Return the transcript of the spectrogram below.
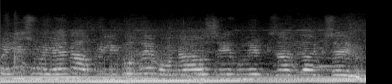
μιλήσουμε για ένα φιλικό δαίμονα όσοι έχουν έρθει σαν να ξέρουν.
